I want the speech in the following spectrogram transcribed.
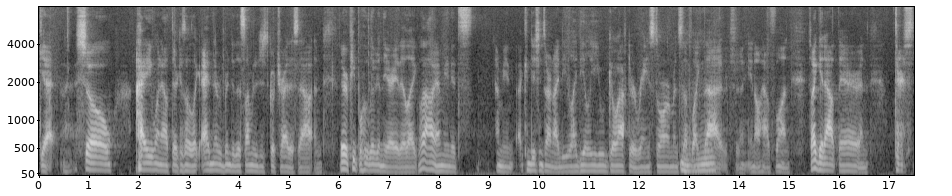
get. So I went out there because I was like, I had never been to this. I'm gonna just go try this out. And there are people who lived in the area. They're like, well, I mean, it's I mean, uh, conditions aren't ideal. Ideally, you would go after a rainstorm and stuff like that, to, you know, have fun. So I get out there, and there's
